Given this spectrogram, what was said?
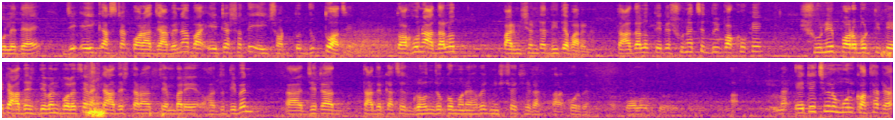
বলে দেয় যে এই কাজটা করা যাবে না বা এটার সাথে এই শর্ত যুক্ত আছে, তখন আদালত পারমিশনটা দিতে পারে না। তো আদালত এটা শুনেছে দুই পক্ষকে। শুনে পরবর্তীতে এটা আদেশ দেবেন বলেছেন। একটা আদেশ তারা চেম্বারে হয়তো দিবেন যেটা তাদের কাছে গ্রহণযোগ্য মনে হবে, নিশ্চয়ই সেটা তারা করবেন। না, এটাই ছিল মূল কথাটা।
